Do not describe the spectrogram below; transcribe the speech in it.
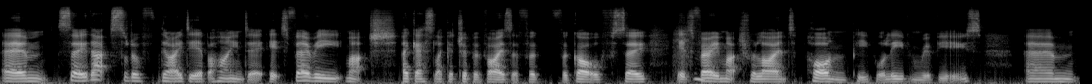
Um, so that's sort of the idea behind it. It's very much, I guess, like a TripAdvisor for for golf. So it's very much reliant upon people leaving reviews. Um,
